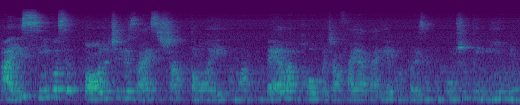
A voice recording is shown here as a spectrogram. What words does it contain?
Aí sim você pode utilizar esse chaton aí com uma bela roupa de alfaiataria, como por exemplo um conjunto em linho,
